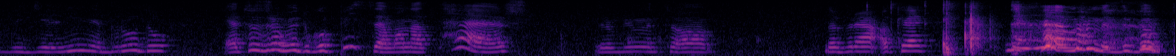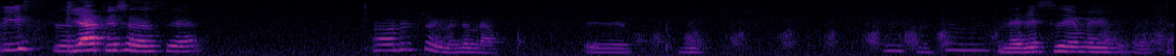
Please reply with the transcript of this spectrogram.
wydzieliny brudu. Ja to zrobię długopisem, ona też. Zrobimy to. Dobra, okej. Mamy długopisy. Ja pierwsza rysuję. No, rysujmy, dobra. Y, brata.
